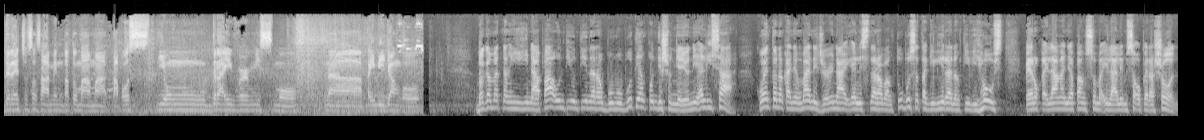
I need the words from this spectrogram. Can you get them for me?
Diretso sa amin na tumama. Tapos yung driver mismo na kaibigan ko, Bagamat nanghihina pa, unti-unti na raw bumubuti ang kondisyon ngayon ni Alisa. Kwento ng kanyang manager na ialis na raw ang tubo sa tagiliran ng TV host pero kailangan niya pang sumailalim sa operasyon.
